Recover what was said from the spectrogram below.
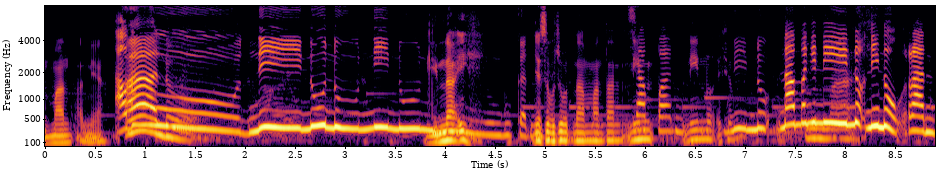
mantannya Aduh, ni nunu ninu. Gina ih Bukan. Ya sebut-sebut nama mantan Nin- Siapa? Nino siapa? Ninu. Namanya Nino, Nino Ran.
